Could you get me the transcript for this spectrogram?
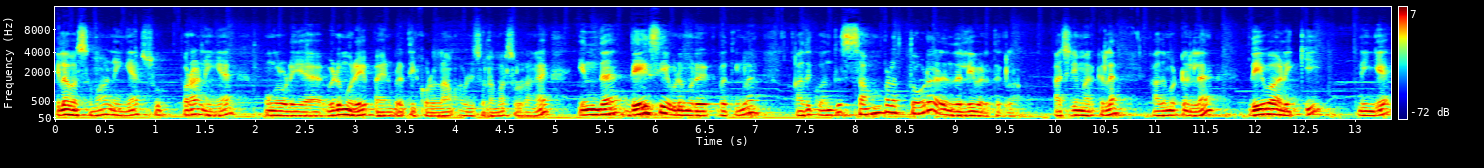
இலவசமாக நீங்கள் சூப்பராக நீங்கள் உங்களுடைய விடுமுறையை பயன்படுத்தி கொள்ளலாம் அப்படின்னு சொல்கிற மாதிரி சொல்கிறாங்க இந்த தேசிய விடுமுறை இருக்குது பார்த்தீங்களா அதுக்கு வந்து சம்பளத்தோடு இந்த லீவ் எடுத்துக்கலாம். ஆச்சரியமாக இருக்குல்ல? அது மட்டும் இல்லை தீபாவளிக்கு நீங்கள்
